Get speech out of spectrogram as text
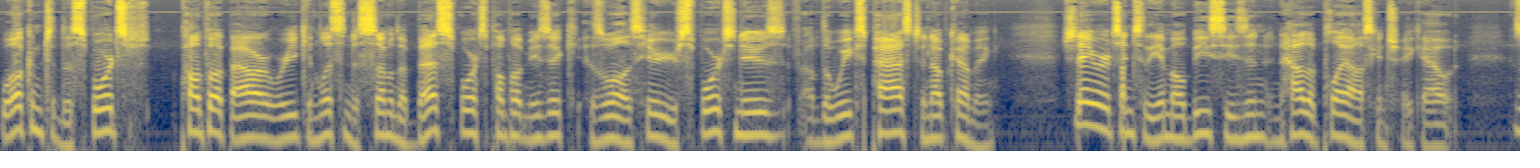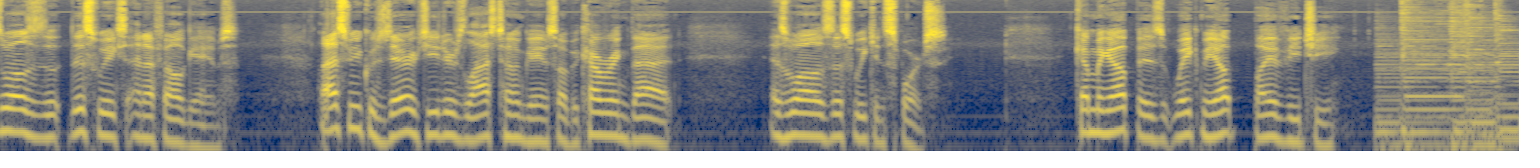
Welcome to the Sports Pump Up Hour, where you can listen to some of the best sports pump up music, as well as hear your sports news of the weeks past and upcoming. Today, we're talking to the MLB season and how the playoffs can shake out, as well as this week's NFL games. Last week was Derek Jeter's last home game, so I'll be covering that, as well as this week in sports. Coming up is Wake Me Up by Avicii.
